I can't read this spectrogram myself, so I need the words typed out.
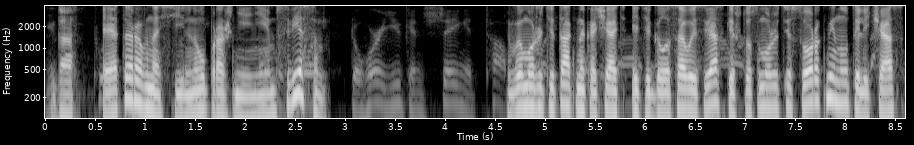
Да. это равносильно упражнениям с весом. Вы можете так накачать эти голосовые связки, что сможете 40 минут или час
